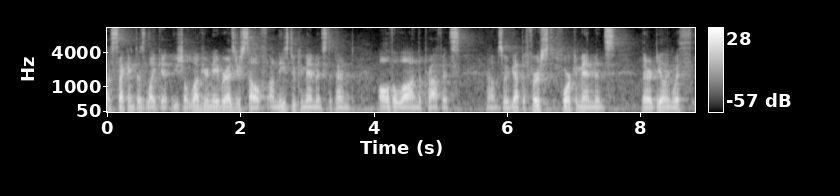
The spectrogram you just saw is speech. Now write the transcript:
a second is like it. You shall love your neighbor as yourself. On these two commandments depend all the law and the prophets. Um, so we've got the first four commandments that are dealing with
